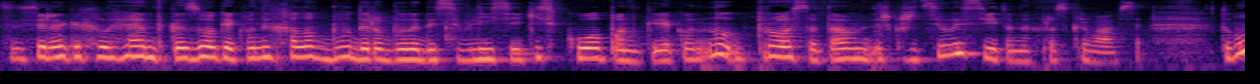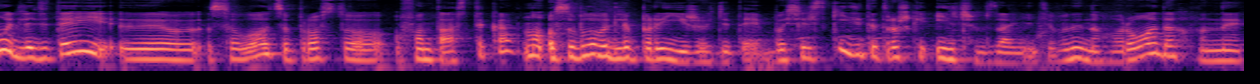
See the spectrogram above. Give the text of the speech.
Це всіляких легенд, казок, як вони халабуди робили десь в лісі, якісь копанки, як вони, просто там я ж кажу, цілий світ у них розкривався. Тому для дітей е, село це просто фантастика, ну особливо для переїжджих дітей, бо сільські діти трошки іншим зайняті. Вони на городах, вони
